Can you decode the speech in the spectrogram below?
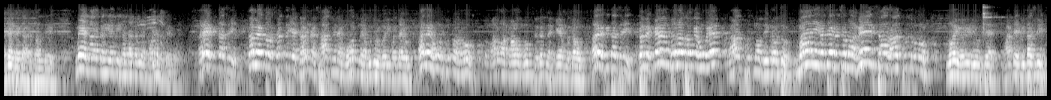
અરે બેટા હરપાલ દેવ મેં ના કહી હતી, છતાં તમે કોને બતાવ્યો? અરે પિતાશ્રી, તમે તો ક્ષત્રિય ધર્મને સાસવીને મોતને ઉજળું કરી બતાવ્યું. અને હું સૂતો રહું, તો મારો આ કાળો મુખ જગતને કેમ બતાવું? અરે પિતાશ્રી, તમે કેમ બોલો છો કે હું એક રાજપૂતનો દીકરો છું? મારી રસે રસોમાં વીર શાહ રાજપૂતનું લોહી વહી રહ્યું છે. માટે પિતાશ્રી,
